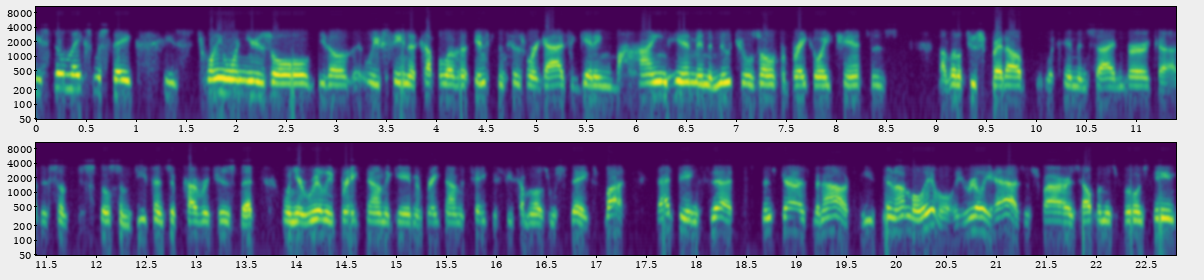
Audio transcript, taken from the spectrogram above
he still makes mistakes. He's 21 years old. You know, we've seen a couple of instances where guys are getting behind him in the neutral zone for breakaway chances. A little too spread out with him and Seidenberg. Uh, there's some, still some defensive coverages that, when you really break down the game and break down the tape, you see some of those mistakes. But that being said, since Chara's been out, he's been unbelievable. He really has, as far as helping this Bruins team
